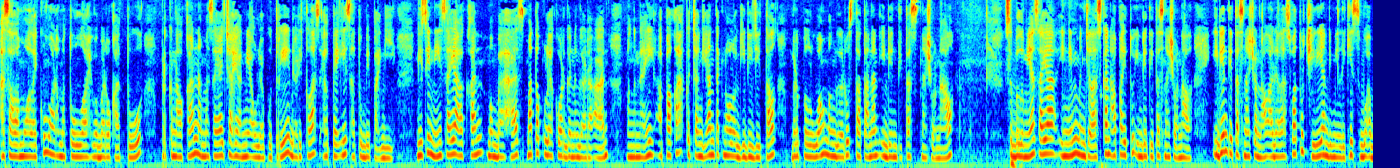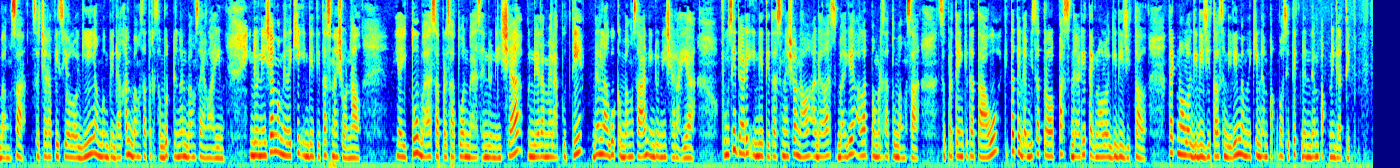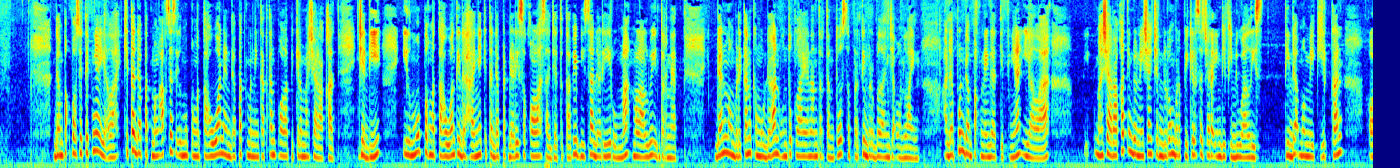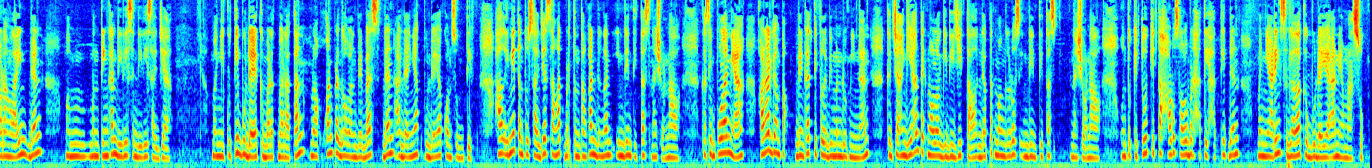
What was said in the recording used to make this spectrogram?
Assalamualaikum warahmatullahi wabarakatuh. Perkenalkan nama saya Cahyani Aulia Putri dari kelas LPI 1B pagi. Di sini saya akan membahas mata kuliah kewarganegaraan mengenai apakah kecanggihan teknologi digital berpeluang menggerus tatanan identitas nasional. Sebelumnya, saya ingin menjelaskan apa itu identitas nasional. Identitas nasional adalah suatu ciri yang dimiliki sebuah bangsa secara fisiologi yang membedakan bangsa tersebut dengan bangsa yang lain. Indonesia memiliki identitas nasional, yaitu Bahasa Persatuan Bahasa Indonesia, bendera merah putih, dan lagu kebangsaan Indonesia Raya. Fungsi dari identitas nasional adalah sebagai alat pemersatu bangsa. Seperti yang kita tahu, kita tidak bisa terlepas dari teknologi digital. Teknologi digital sendiri memiliki dampak positif dan dampak negatif. Dampak positifnya ialah kita dapat mengakses ilmu pengetahuan yang dapat meningkatkan pola pikir masyarakat. Jadi, ilmu pengetahuan tidak hanya kita dapat dari sekolah saja, tetapi bisa dari rumah melalui internet dan memberikan kemudahan untuk layanan tertentu seperti berbelanja online. Adapun dampak negatifnya ialah masyarakat Indonesia cenderung berpikir secara individualis, tidak memikirkan orang lain dan mementingkan diri sendiri saja mengikuti budaya kebarat-baratan, melakukan pergaulan bebas, dan adanya budaya konsumtif. Hal ini tentu saja sangat bertentangan dengan identitas nasional. Kesimpulannya, karena dampak negatif lebih mendominan, kecanggihan teknologi digital dapat menggerus identitas nasional. Untuk itu, kita harus selalu berhati-hati dan menyaring segala kebudayaan yang masuk.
